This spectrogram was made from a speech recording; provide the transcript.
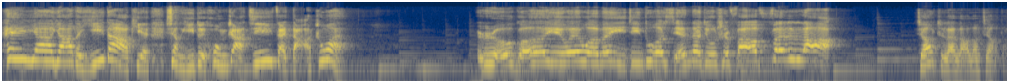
黑压压的一大片，像一对轰炸机在打转。如果以为我们已经脱险，那就是发疯了。乔治兰姥姥叫道：“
